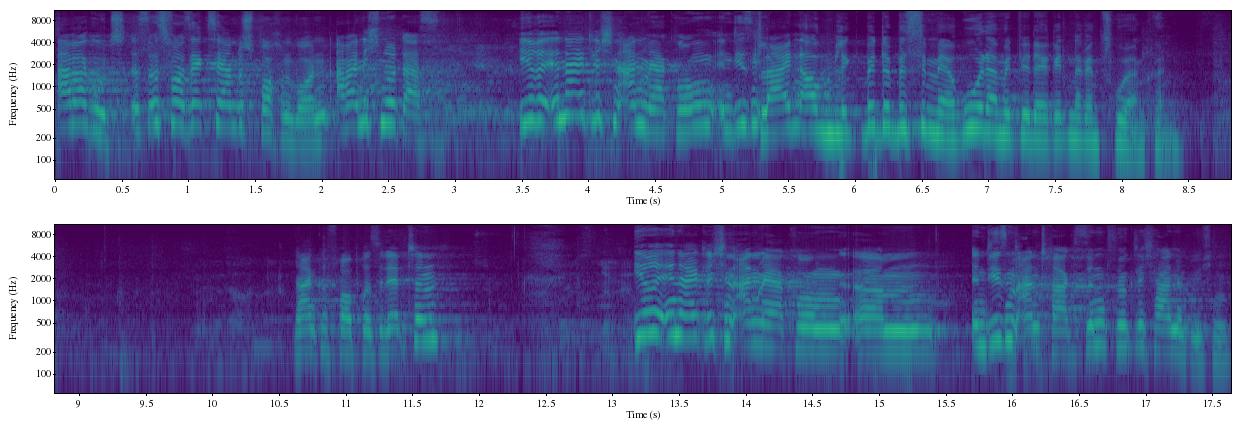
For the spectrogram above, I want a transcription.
Aber gut, es ist vor sechs Jahren besprochen worden. Aber nicht nur das. Ihre inhaltlichen Anmerkungen in diesem Kleinen Augenblick, bitte ein bisschen mehr Ruhe, damit wir der Rednerin zuhören können. Danke, Frau Präsidentin. Ihre inhaltlichen Anmerkungen ähm, in diesem Antrag sind wirklich Hanebüchen.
